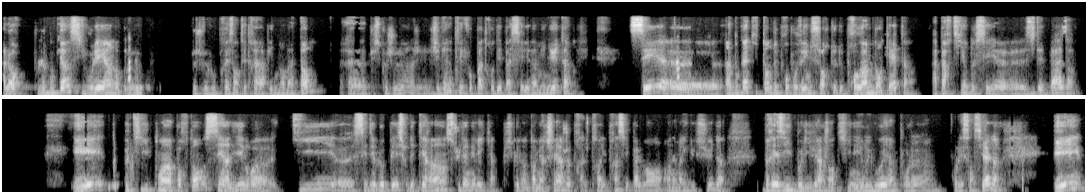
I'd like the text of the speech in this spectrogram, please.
Alors, le bouquin, si vous voulez, hein, je vais vous présenter très rapidement maintenant, euh, puisque hein, j'ai bien noté qu'il ne faut pas trop dépasser les 20 minutes, c'est euh, un bouquin qui tente de proposer une sorte de programme d'enquête à partir de ces euh, idées de base. Et petit point important, c'est un livre qui s'est développé sur des terrains sud-américains, puisque dans, mes recherches, je, travaille principalement en Amérique du Sud, Brésil, Bolivie, Argentine et Uruguay hein, pour l'essentiel. Et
